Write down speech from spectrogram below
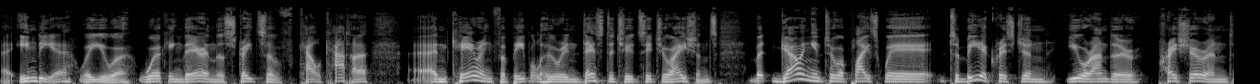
uh, India, where you were working there in the streets of Calcutta and caring for people who are in destitute situations. But going into a place where to be a Christian, you are under pressure and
